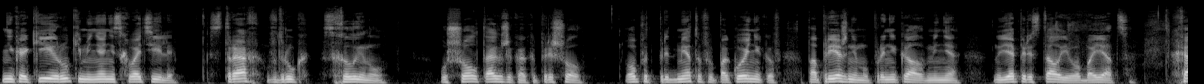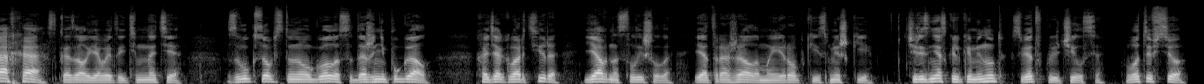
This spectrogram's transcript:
Никакие руки меня не схватили. Страх вдруг схлынул ушел так же, как и пришел. Опыт предметов и покойников по-прежнему проникал в меня, но я перестал его бояться. «Ха-ха!» — сказал я в этой темноте. Звук собственного голоса даже не пугал, хотя квартира явно слышала и отражала мои робкие смешки. Через несколько минут свет включился. Вот и все.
